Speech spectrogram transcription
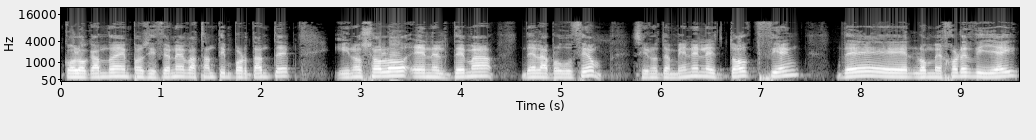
colocando en posiciones bastante importantes y no solo en el tema de la producción, sino también en el top 100 de los mejores DJs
